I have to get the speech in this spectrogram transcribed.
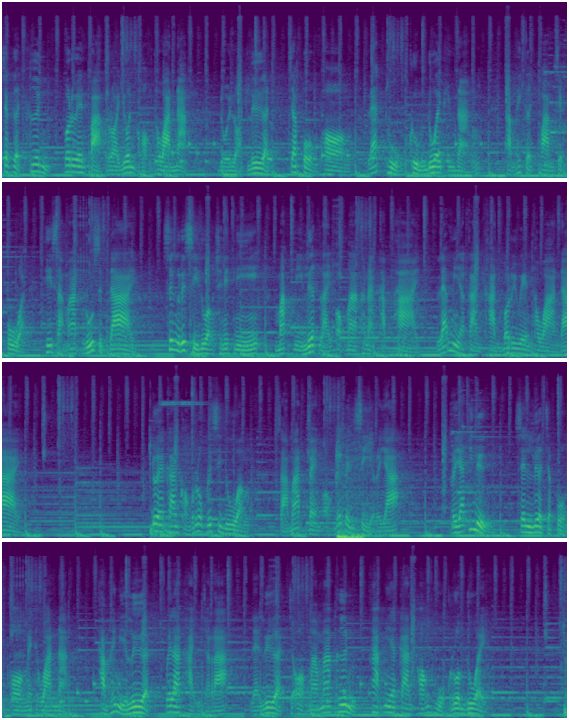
จะเกิดขึ้นบริเวณปากรอยย่นของทวารหนัก โดยหลอดเลือดจะโป่งพอง และถูกคลุมด้วยผิวหนังทำให้เกิดความเจ็บปวดที่สามารถรู้สึกได้ ซึ่งฤทธิ์สีดวงชนิดนี้มักมีเลือดไหลออกมาขณะขับถ่าย และมีอาการคันบริเวณทวารได้ โดยอาการของโรคฤทธิ์สีดวง สามารถแบ่งออกได้เป็น 4 ระยะ ระยะที่ 1 เส้นเลือดจะโป่งพองในทวารหนักทำให้มีเลือดเวลาถ่ายอุจจาระ และเลือดจะออกมามากขึ้น หากมีอาการท้องผูกร่วมด้วย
